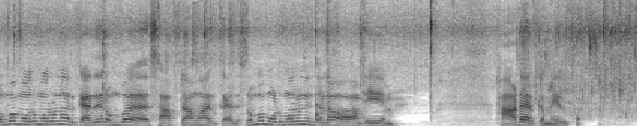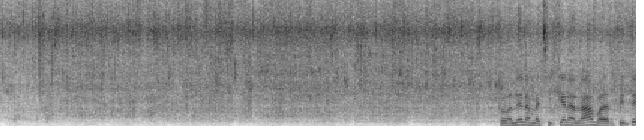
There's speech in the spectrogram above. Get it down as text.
ரொம்ப மொறு மொறுன்னு இருக்காது ரொம்ப சாஃப்டாகவும் இருக்காது. ரொம்ப மொறு மொறுன்னு இதெல்லாம் அப்படியே ஹார்டாக இருக்க மாரி இருக்கும். இப்போ வந்து நம்ம சிக்கனெல்லாம் வறுத்துட்டு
